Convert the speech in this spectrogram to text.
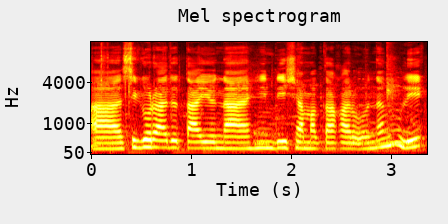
ah, sigurado tayo na hindi siya magkakaroon ng leak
